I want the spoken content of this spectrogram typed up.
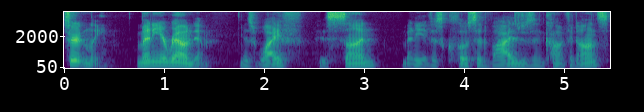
Certainly, many around him, his wife, his son, many of his close advisors and confidants,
